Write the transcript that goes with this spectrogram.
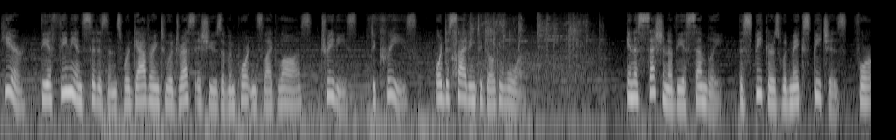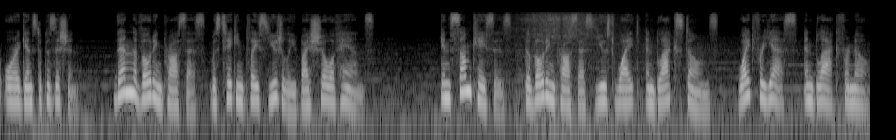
Here, the Athenian citizens were gathering to address issues of importance like laws, treaties, decrees, or deciding to go to war. In a session of the assembly, the speakers would make speeches for or against a position. Then the voting process was taking place usually by show of hands. In some cases, the voting process used white and black stones, white for yes and black for no.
